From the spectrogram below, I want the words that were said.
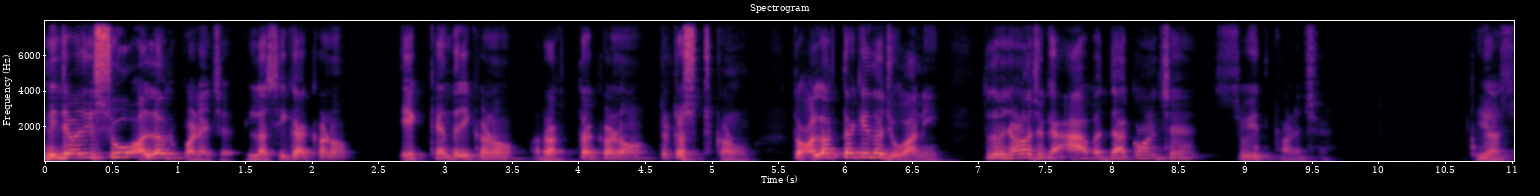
નીચેમાંથી શું અલગ પડે છે? લસિકા કણો, એક કેન્દ્રી કણો, રક્ત કણો, તટસ્થ કણો. તો અલગતા રીતે જોવાની. તો તમે જાણો છો કે આ બધા કોણ છે? શ્વેત કણ છે. યસ,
